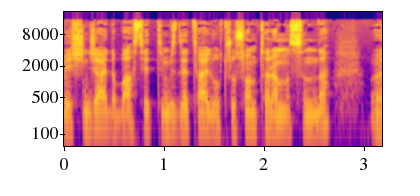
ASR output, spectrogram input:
5. E, ayda bahsettiğimiz detaylı ultrason taramasında e,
